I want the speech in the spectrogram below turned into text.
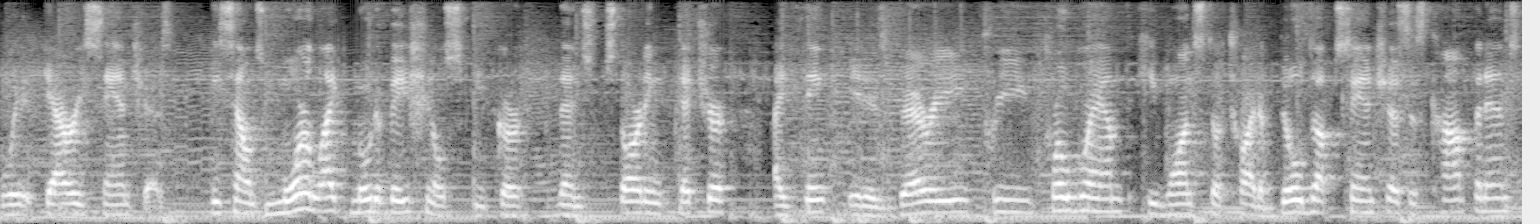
with Gary Sanchez. He sounds more like motivational speaker than starting pitcher. I think it is very pre-programmed. He wants to try to build up Sanchez's confidence,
